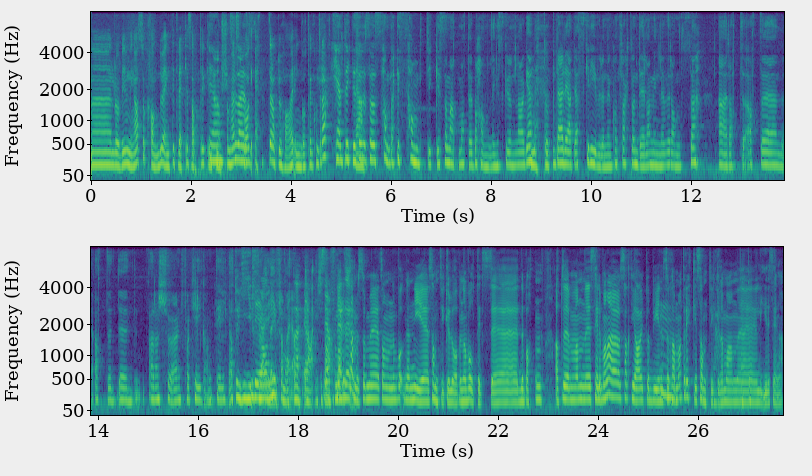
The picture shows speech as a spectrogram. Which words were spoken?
eh, lovgivninga, så kan du egentlig trekke samtykke ja, når som helst, er, og etter at du har inngått en kontrakt. Helt riktig. Ja. Så, så, det er ikke samtykke som er på en måte behandlingsgrunnlaget. Nettopp. Det er det at jeg skriver under en kontrakt, og en del av min leveranse er at, at, eh, at, eh, arrangøren får tilgang til ja, At du gir fra det, deg, på en måte. Ja, ja, det er det samme som med sånn, den nye samtykkeloven og voldtektsdebatten. At man, selv om man har sagt ja ute på byen, mm. så kan man trekke samtykke når man ligger i senga.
